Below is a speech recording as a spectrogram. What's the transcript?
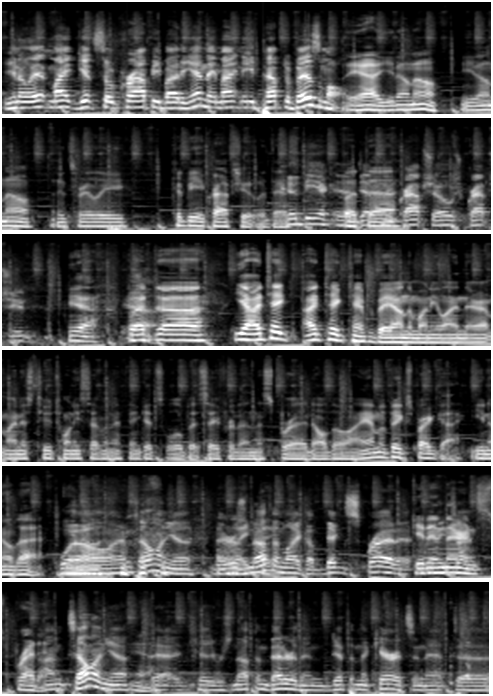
You know, it might get so crappy by the end they might need Pepto Bismol. Yeah, you don't know. You don't know. It's really could be a crapshoot with this. Could be a, But, uh, crap show, crap shoot. Yeah, but uh, yeah, I'd take I'd take Tampa Bay on the money line there at minus two twenty seven. I think it's a little bit safer than the spread. Although I am a big spread guy, you know that. you Well, know? I'm telling you, there's like nothing that. like a big spread. At get in there times. and spread it. I'm telling you, Yeah. that there's nothing better than dipping the carrots in that uh,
